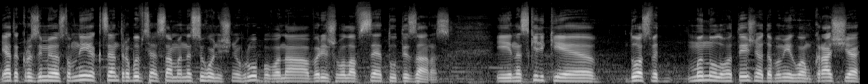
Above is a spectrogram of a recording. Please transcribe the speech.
я так розумію, основний акцент робився саме на сьогоднішню гру, бо вона вирішувала все тут і зараз. І наскільки досвід минулого тижня допоміг вам краще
